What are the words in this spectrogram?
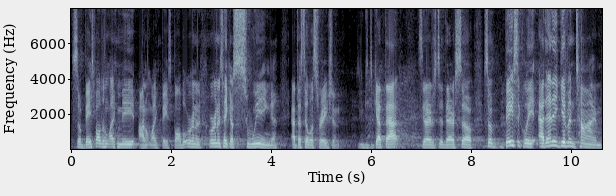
so baseball doesn't like me, I don't like baseball, but we're gonna, we're gonna take a swing at this illustration. You get that? See what I just did there? So, so basically, at any given time,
